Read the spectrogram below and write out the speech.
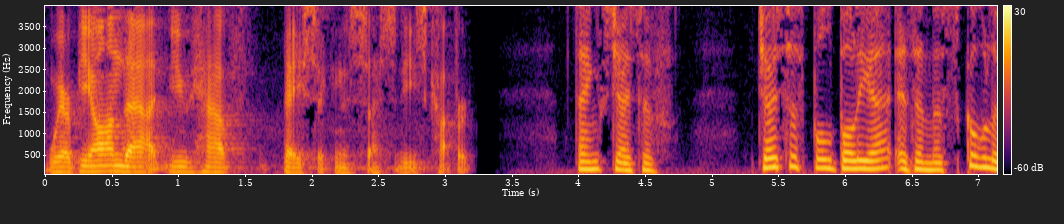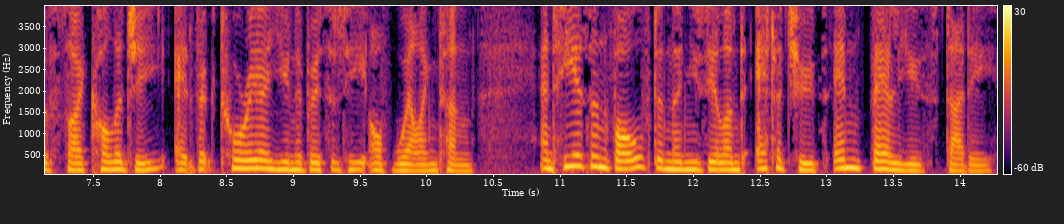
where beyond that you have basic necessities covered. Thanks, Joseph. Joseph Bulbulia is in the School of Psychology at Victoria University of Wellington, and he is involved in the New Zealand Attitudes and Values study.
